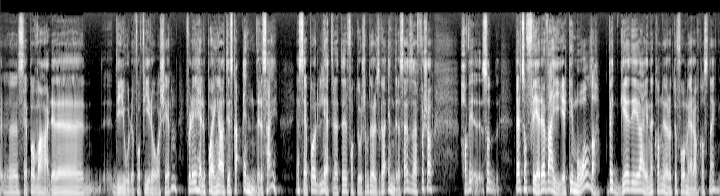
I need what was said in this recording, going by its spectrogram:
eh, se på hva er det de gjorde for fire år siden. Fordi hele poenget er at de skal endre seg. Jeg ser på, leter etter faktorer som skal endre seg. derfor så vi, Det er liksom flere veier til mål. da. Begge de veiene kan gjøre at du får meravkastning.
